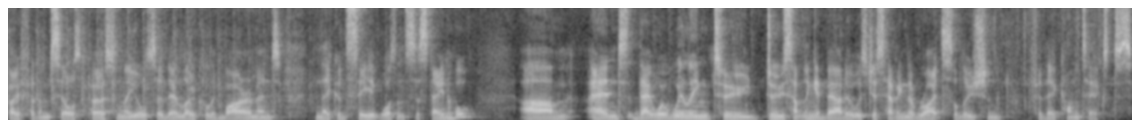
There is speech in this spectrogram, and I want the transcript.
both for themselves personally, also their local environment, and they could see it wasn't sustainable. Um, and they were willing to do something about it. It was just having the right solution for their contexts.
